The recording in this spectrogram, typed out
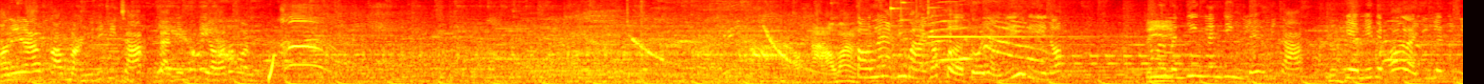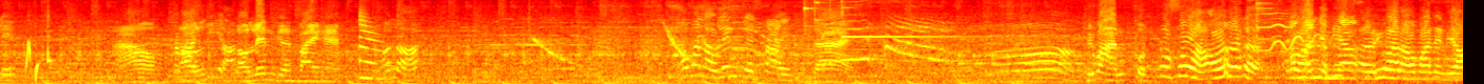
อนนี้นะความหวังอยู่ที่พี่ชับแต่เพียงผู้เดียวครับทุกคนาวบ้าง ตอนแรกพี่วายก็เปิดตัวอย่างดีดีๆเนาะดี ทำไมมันยิ่งเล่นยิ่งเละพี่ชับเกมนี้เป็นเพราะอะไรยิ่งเล่นยิ่งเละ เอาสเรามาธิเหรอ เราเล่นเกินไปไง เพราะเหรอ เพราะว่าเราเล่นเกินไปใช่อ๋อพี่วานกดมั่วซั่วเอาเถอะเอามันอย่างเดียว เออพี่วานเอามันอย่างเดียว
